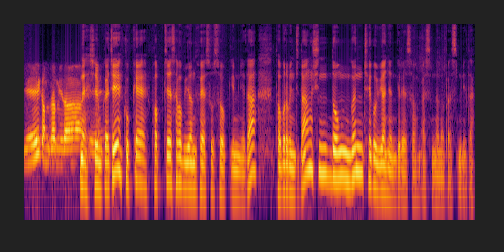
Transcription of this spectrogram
예, 감사합니다. 네, 지금까지 국회 법제사법위원회 소속입니다. 더불어민주당 신동근 최고위원 연결해서 말씀 나눠봤습니다.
